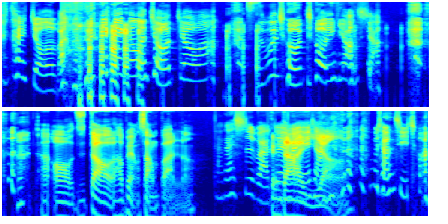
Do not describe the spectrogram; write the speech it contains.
太久了吧，你可以跟我求救啊！死不求救，硬要想，他哦，知道了，他不想上班了，大概是吧？跟，大家一样，不想起床，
